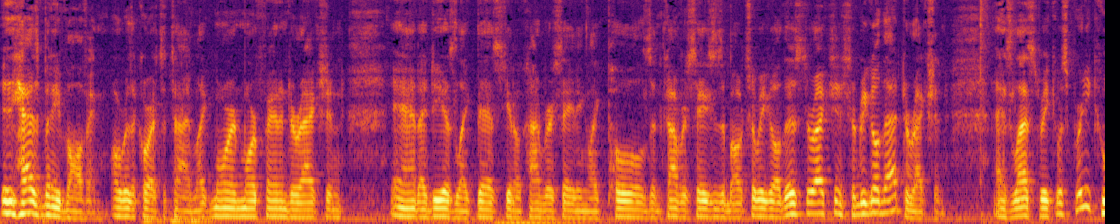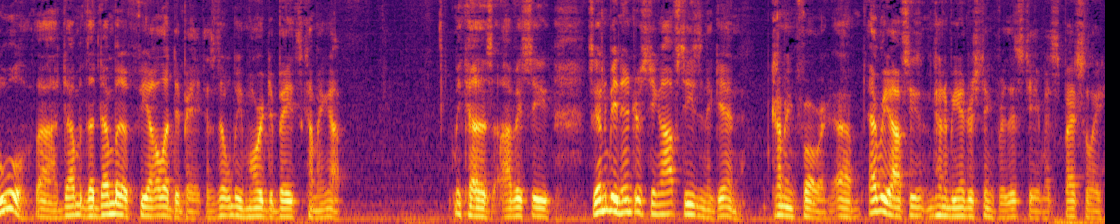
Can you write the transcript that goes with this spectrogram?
It has been evolving over the course of time, like more and more fan interaction and ideas like this. You know, conversating like polls and conversations about should we go this direction, should we go that direction. As last week it was pretty cool. Uh, the Dumba Fiala debate, as there will be more debates coming up, because obviously it's going to be an interesting off season again coming forward. Um, every offseason is going to be interesting for this team, especially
